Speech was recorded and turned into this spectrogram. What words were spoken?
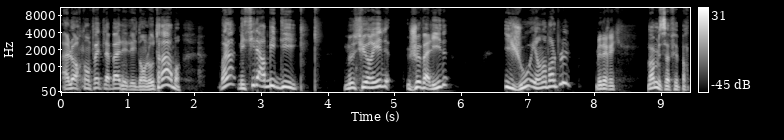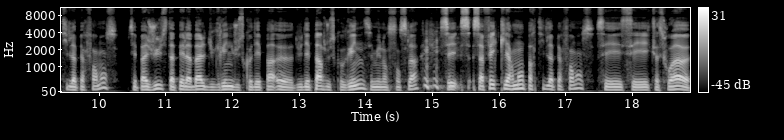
alors qu'en fait la balle elle est dans l'autre arbre. Voilà. Mais si l'arbitre dit Monsieur Reed, je valide, il joue et on n'en parle plus. Médéric. Non, mais ça fait partie de la performance. C'est pas juste taper la balle du green jusqu'au départ, euh, du départ jusqu'au green. C'est mieux dans ce sens-là. C'est, ça fait clairement partie de la performance. C'est, que ça soit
